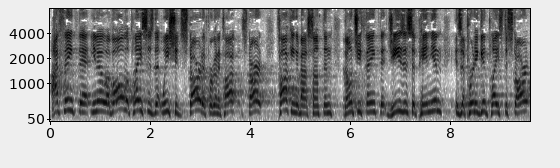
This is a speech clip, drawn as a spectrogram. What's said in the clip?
I think that, you know, of all the places that we should start if we're going to talk, start talking about something, don't you think that Jesus' opinion is a pretty good place to start?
